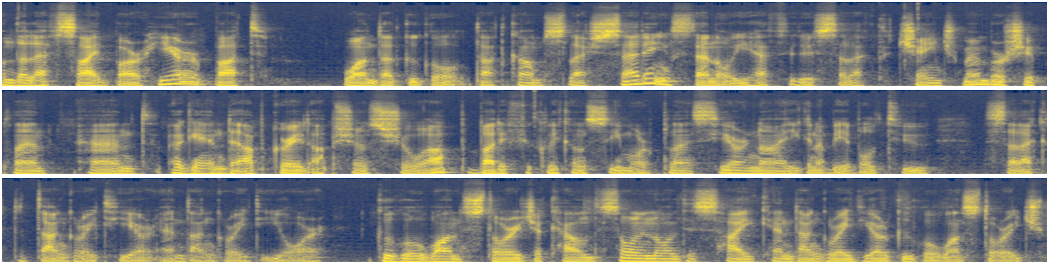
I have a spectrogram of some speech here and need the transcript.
on the left sidebar here, but one.google.com slash settings then all you have to do is select change membership plan and again the upgrade options show up. But if you click on see more plans here now you're going to be able to select downgrade here and downgrade your Google One storage account. So in all this is how you can downgrade your Google One storage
